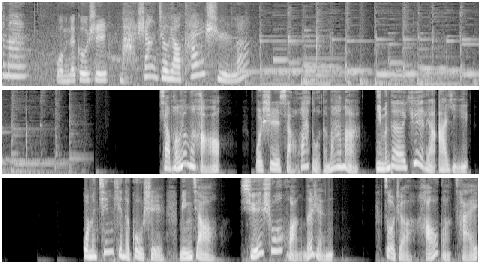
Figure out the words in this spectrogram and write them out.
子们，我们的故事马上就要开始了。小朋友们好，我是小花朵的妈妈，你们的月亮阿姨。我们今天的故事名叫《学说谎的人》，作者郝广才，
